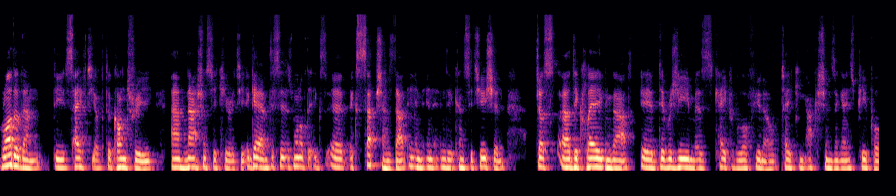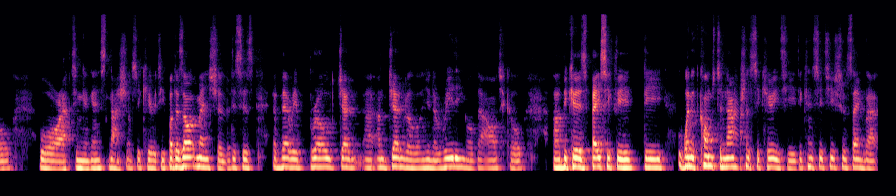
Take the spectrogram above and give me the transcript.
rather than the safety of the country and national security. Again, this is one of the ex- uh, exceptions that in, in, in, the constitution, just uh, declaring that uh, the regime is capable of, you know, taking actions against people who are acting against national security. But as I mentioned, this is a very broad gen- uh, and general, you know, reading of the article. Uh, because basically the when it comes to national security, the constitution is saying that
